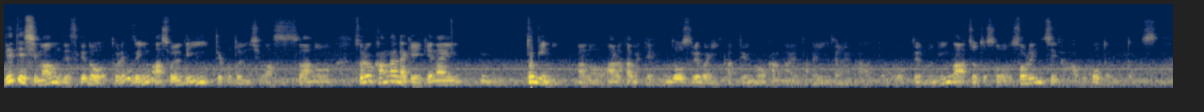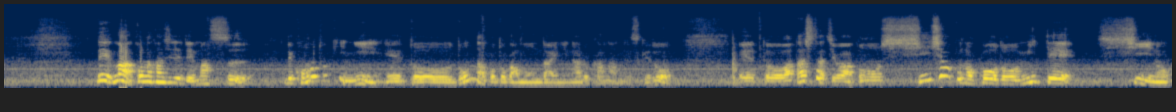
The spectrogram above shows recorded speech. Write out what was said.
出てしまうんですけどとりあえず今はそれでいいってことにします。あのそれを考えなきゃいけない時にあの改めてどうすればいいかっていうのを考えたらいいんじゃないかなと思ってるので今はちょっとそそれについて省こうと思ってます。でまあこんな感じで出ます。でこの時に、えーと、どんなことが問題になるかなんですけど、えーと、私たちはこの C シャープのコードを見て C の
